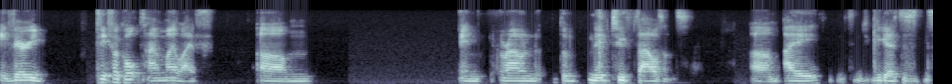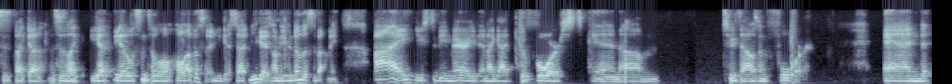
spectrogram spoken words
a very difficult time in my life. Um, in around the mid 2000s. Um, I, you guys, this is this is like a this is like you got you got to listen to the whole, episode. You guys, you guys don't even know this about me. I used to be married and I got divorced in um, 2004, and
